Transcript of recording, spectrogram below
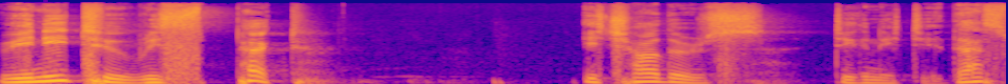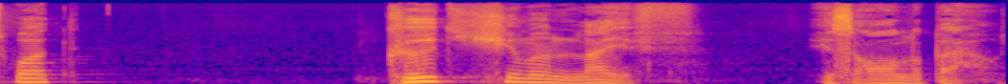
We need to respect each other's dignity. That's what good human life is all about.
